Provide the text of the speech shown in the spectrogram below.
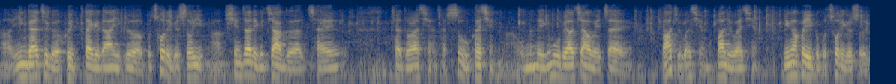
啊应该这个会带给大家一个不错的一个收益啊，现在的一个价格才。才多少钱？才四五块钱啊！我们的一个目标价位在八九块钱，八九块钱应该会有一个不错的一个收益。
